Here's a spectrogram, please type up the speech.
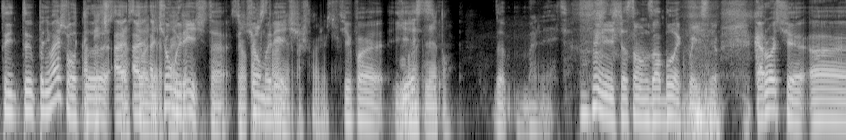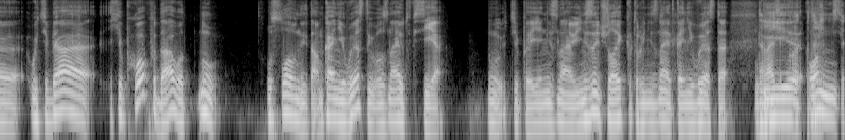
Ты, ты понимаешь, вот Опять э, же, о, про о- стонер о чем и речь-то? Всё, О чем и речь? пошла речь. Типа, есть... Black metal. Да, блять. Я сейчас вам за black поясню. Короче, э, у тебя хип-хоп, да, вот, ну, условный там Канье Вест, его знают все. Ну, типа, я не знаю, я не знаю человека, который не знает Канье Веста. Давайте, И вот, он... подожди,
